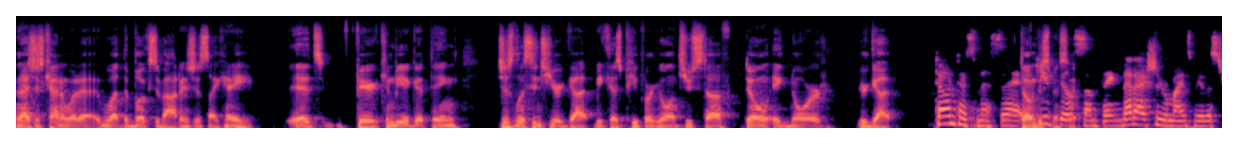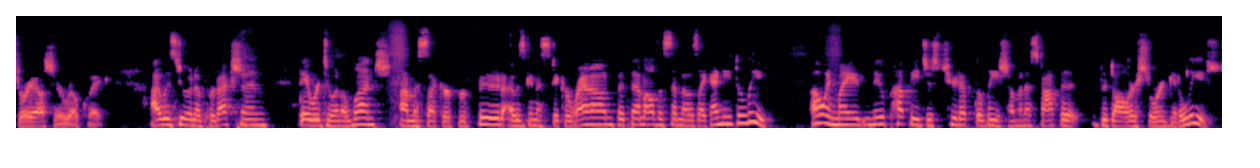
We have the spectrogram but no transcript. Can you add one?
and that's just kind of what what the book's about. It's just like, hey, it's fear can be a good thing. Just listen to your gut because people are going through stuff. Don't ignore your gut. Don't dismiss it. Don't if you feel it. something, that actually reminds me of a story I'll share real quick. I was doing a production. They were doing a lunch. I'm a sucker for food. I was going to stick around, but then all of a sudden I was like, I need to leave. Oh, and my new puppy just chewed up the leash. I'm going to stop at the dollar store and get a leash.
